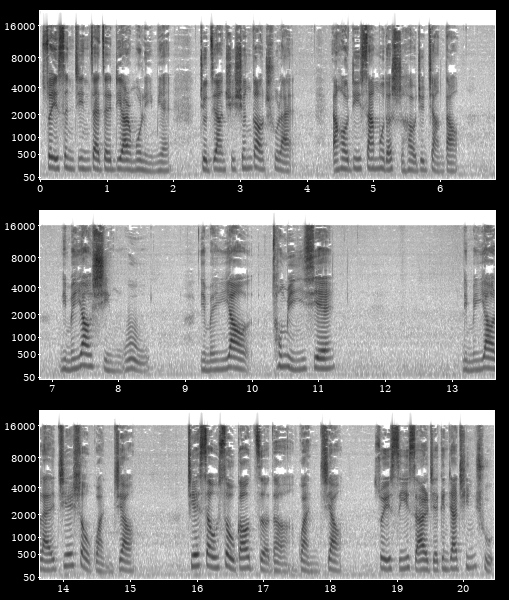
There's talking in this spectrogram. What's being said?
所以圣经在这第二幕里面就这样去宣告出来，然后第三幕的时候就讲到：你们要醒悟，你们要聪明一些，你们要来接受管教，接受受高者的管教。所以十一、十二节更加清楚：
